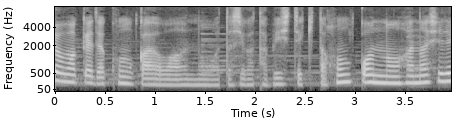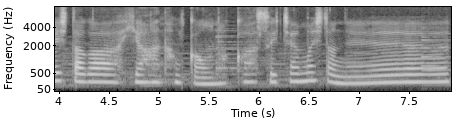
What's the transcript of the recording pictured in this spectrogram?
というわけで今回はあの私が旅してきた香港のお話でしたがいやーなんかお腹空いちゃいましたね。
